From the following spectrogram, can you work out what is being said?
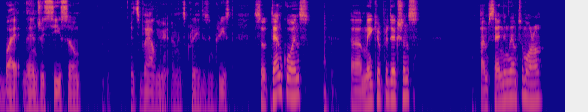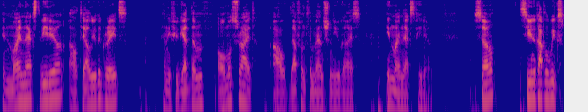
by the NGC, so its value and its grade is increased. So 10 coins, uh, make your predictions. I'm sending them tomorrow. In my next video, I'll tell you the grades, and if you get them almost right, I'll definitely mention you guys in my next video. So, see you in a couple of weeks.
